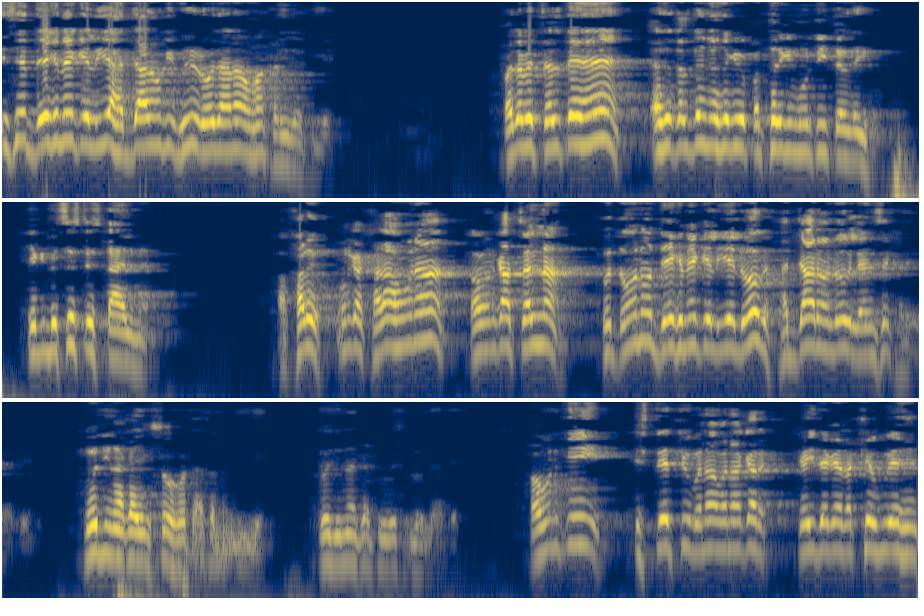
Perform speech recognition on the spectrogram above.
इसे देखने के लिए हज़ारों की भीड़ रोज़ाना वहाँ खड़ी रहती है। और जब ये चलते हैं, ऐसे चलते हैं जैसे कि वो पत्थर की मूर्ति चल रही है। एक विशिष्ट स्टाइल में। और खड़े, उनका खड़ा होना और उनका चलना, वो दोनों देखने के लिए लोग, हज़ारों लोग लाइन से खड़े रहते रोजीना का एक शो होता समझ लीजिए। रोजीना का टूरिस्ट लोग जाते और उनकी स्टेच्यू बना बनाकर कई जगह रखे हुए हैं।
